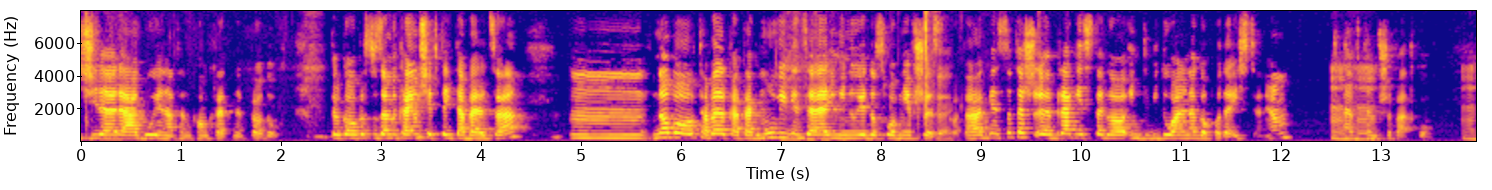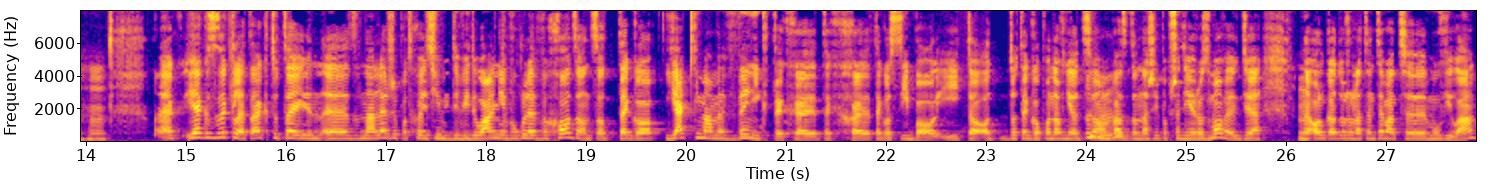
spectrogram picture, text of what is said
źle reaguje na ten konkretny produkt, tylko po prostu zamykają się w tej tabelce no bo tabelka tak mówi, więc ja eliminuję dosłownie wszystko, tak? tak? Więc to też e, brak jest tego indywidualnego podejścia, nie? W tym mhm. przypadku. Mhm. No jak, jak, zwykle, tak, tutaj e, należy podchodzić indywidualnie, w ogóle wychodząc od tego, jaki mamy wynik tych, e, tych, e, tego SIBO i to od, do tego ponownie odsyłam mhm. Was do naszej poprzedniej rozmowy, gdzie Olga dużo na ten temat mówiła.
